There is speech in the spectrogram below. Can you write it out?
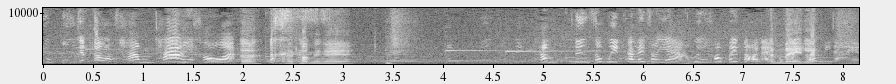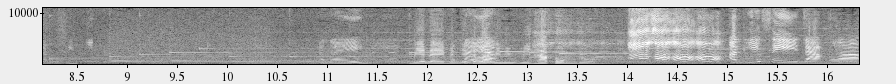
ทุกคุณจะต้องทำทางให้เขาอะอะแล้วทำยังไง ทำดึงสวิตช์อะไรสักอย่างเพื่อให้เขาไปต่อได้อันไหนเขาปต่ล่ะ ไม่ได้อะจริงๆอันไหน มีอันไหนเป็นอัเอนไหนกลักษณ์อะมีมีห้าปุ่มอยู่ อ๋ออ๋ออ๋ออันที่สี่จากทาง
